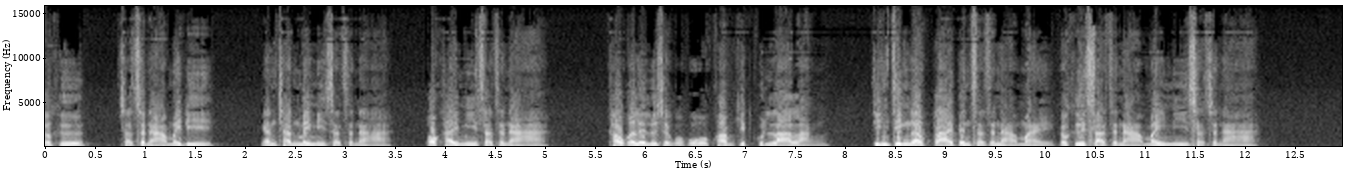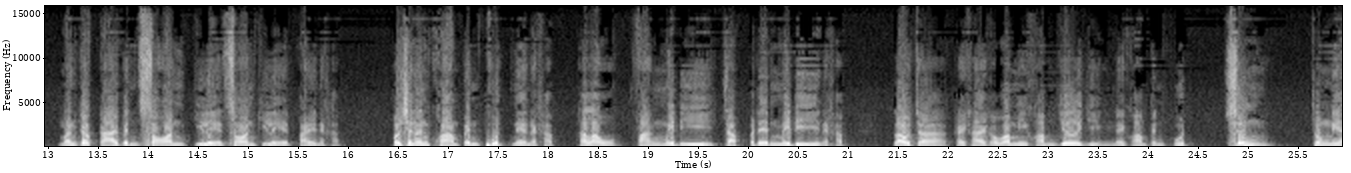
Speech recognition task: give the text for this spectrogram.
ก็คือ ศาสนาไม่ดี งั้นฉันไม่มีศาสนา พอใครมีศาสนา เขาก็เลยรู้สึกว่าโอ้ความคิดคุณล้าหลัง จริง ๆ แล้วกลายเป็นศาสนาใหม่ ก็คือศาสนาไม่มีศาสนา มันก็กลายเป็นซ้อนกิเลสซ้อนกิเลสไปนะครับ เพราะฉะนั้นความเป็นพุทธเนี่ยนะครับ ถ้าเราฟังไม่ดีจับประเด็นไม่ดีนะครับ เราจะคล้ายๆ กับว่ามีความเย่อหยิ่งในความเป็นพุทธ ซึ่งตรงนี้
